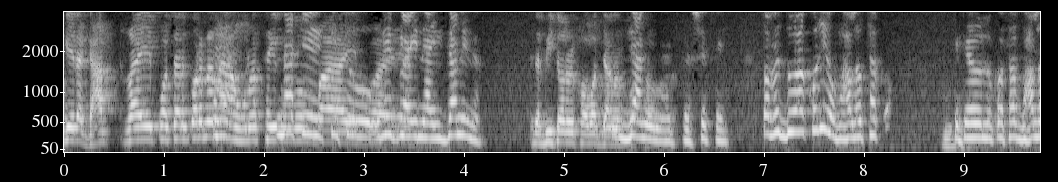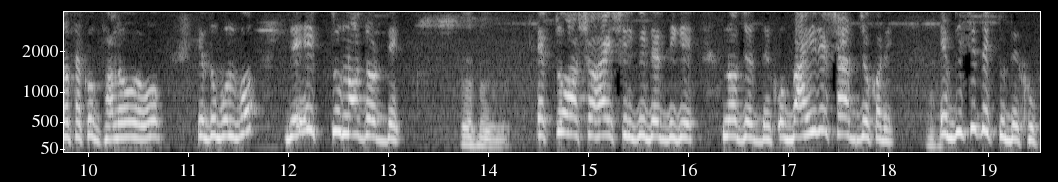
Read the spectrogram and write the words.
কি এটা গাট রায় প্রচার করে না না ওনার থেকে কোনো নাকি কিছু রিপ্লাই নাই জানি না। এটা ভিতরের খবর জানার জানি না সেটাই। তবে দোয়া করি ও ভালো থাকুক এটা হলো কথা ভালো থাকুক ভালো হোক। কিন্তু বলব যে একটু নজর দেখ। একটু অসহায় শিল্পীদের দিকে নজর দেখুক বাহিরে সাহায্য করে। এফডিসিতে একটু দেখুক।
